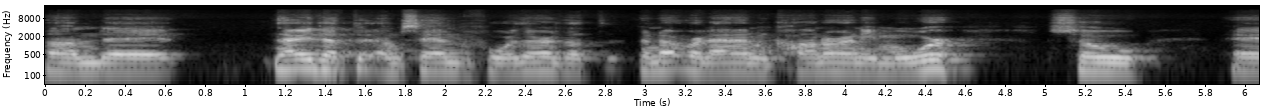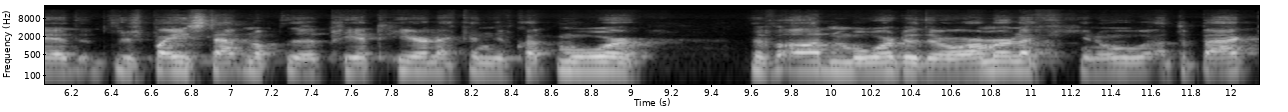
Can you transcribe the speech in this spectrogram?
and uh, now that I'm saying before there that they're not relying on Conor anymore, so uh, there's by stepping up the plate here, like, and they've got more. They've added more to their armor, like you know, at the back,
